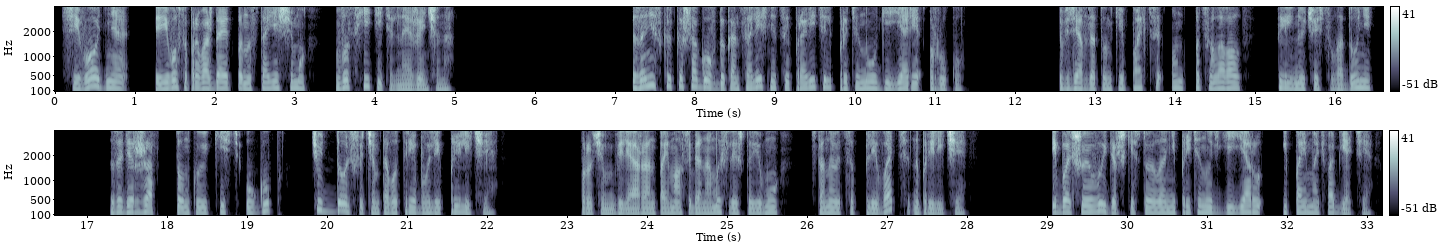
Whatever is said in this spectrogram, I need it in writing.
Сегодня его сопровождает по-настоящему восхитительная женщина. За несколько шагов до конца лестницы правитель протянул Гияре руку. Взяв за тонкие пальцы, он поцеловал тыльную часть ладони, задержав тонкую кисть у губ чуть дольше, чем того требовали приличия. Впрочем, Велиоран поймал себя на мысли, что ему становится плевать на приличие, и большой выдержки стоило не притянуть Гияру и поймать в объятия.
